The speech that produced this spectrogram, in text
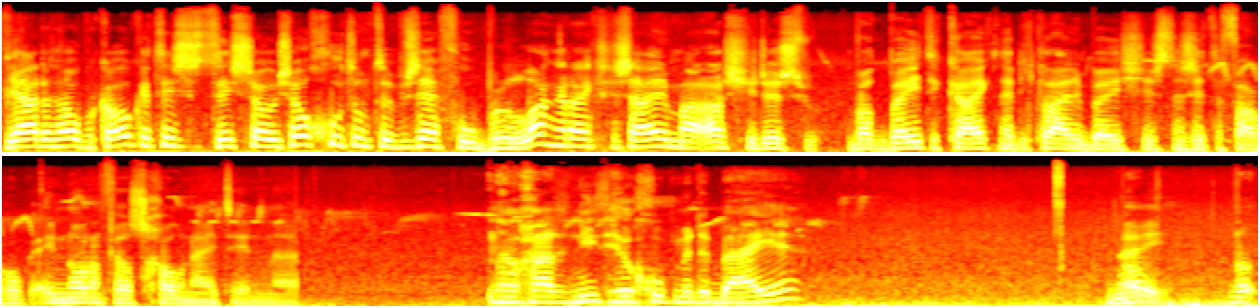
ja, dat hoop ik ook. Het is, het is sowieso goed om te beseffen hoe belangrijk ze zijn. Maar als je dus wat beter kijkt naar die kleine beestjes, dan zit er vaak ook enorm veel schoonheid in. eh. Nou gaat het niet heel goed met de bijen. Nee. Wat,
